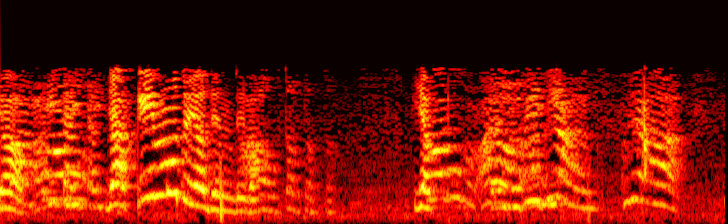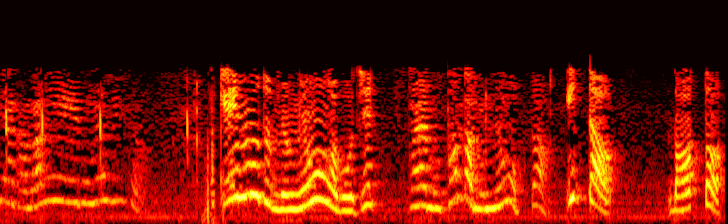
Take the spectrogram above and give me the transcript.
야, 아, 있다, 있다, 있다. 야, 게임 모드 해야 되는데, 아, 나. 없다, 없다, 없다. 야, 아니, 그냥, 그냥, 그냥 가만히 보면서 있어. 게임 모드 명령어가 뭐지? 아니, 못한다, 명령 없다. 있다! 나왔다.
